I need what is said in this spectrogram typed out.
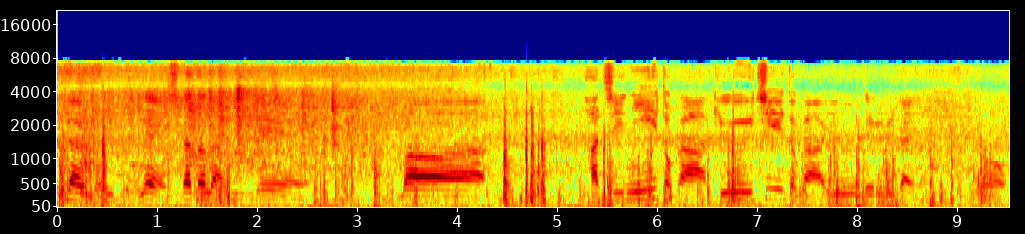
うだうだ言ってもね仕方ないんでまあ82とか91とか言うてるみたいなんですけど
